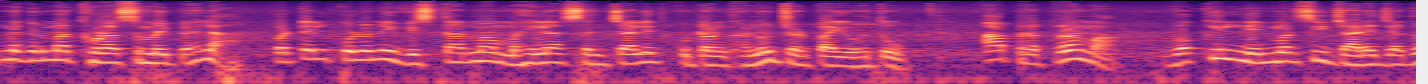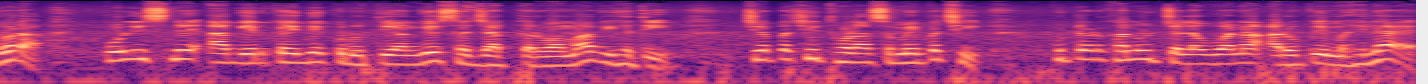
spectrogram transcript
જામનગરમાં થોડા સમય પહેલા પટેલ કોલોની વિસ્તારમાં મહિલા સંચાલિત કૂટણખાનું ઝડપાયું હતું. આ પ્રકરણમાં વકીલ નિર્મળસિંહ જાડેજા દ્વારા પોલીસને આ ગેરકાયદે કૃત્ય અંગે સજાગ કરવામાં આવી હતી. જે પછી થોડા સમય પછી કુટણખાનું ચલાવવાના આરોપી મહિલાએ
